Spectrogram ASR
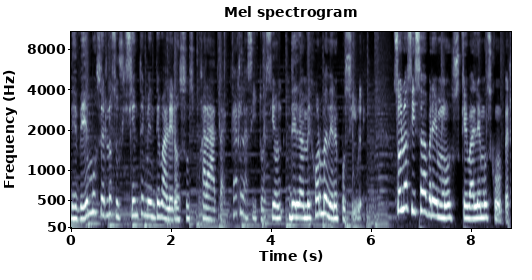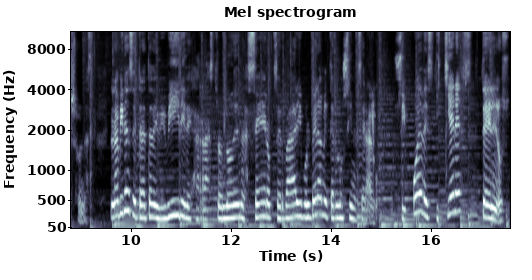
Debemos ser lo suficientemente valerosos para atacar la situación de la mejor manera posible. Solo así sabremos que valemos como personas. La vida se trata de vivir y dejar rastro, no de nacer, observar y volver a meternos sin hacer algo. Si puedes y quieres, tenlos.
